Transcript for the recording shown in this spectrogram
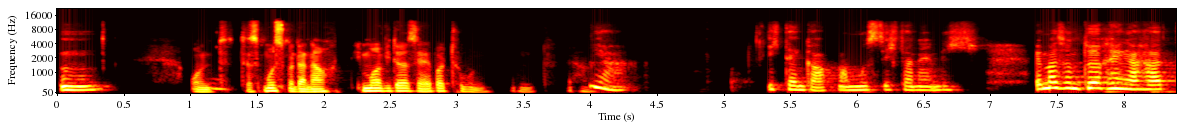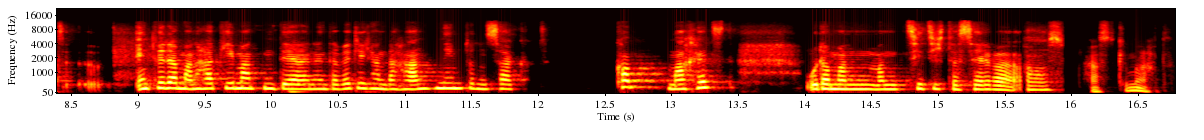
Mhm. Und das muss man dann auch immer wieder selber tun. Und, ja. ja. Ich denke auch, man muss sich dann eigentlich, wenn man so einen Durchhänger hat, entweder man hat jemanden, der einen da wirklich an der Hand nimmt und sagt, komm, mach jetzt, oder man, man zieht sich das selber aus. Hast gemacht.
